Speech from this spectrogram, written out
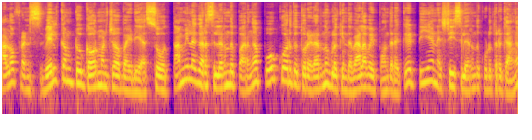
Hello friends welcome to government job idea so தமிழக அரசுலேருந்து பாருங்கள் போக்குவரத்து துறையிலேருந்து உங்களுக்கு இந்த வேலை வாய்ப்பு வந்திருக்கு. டிஎன்எஸ்டிசிலேருந்து கொடுத்துருக்காங்க.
